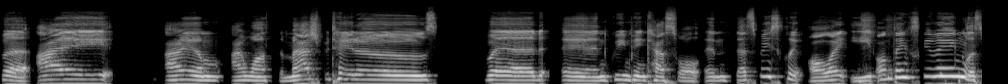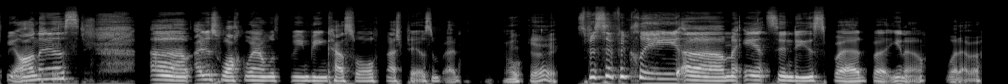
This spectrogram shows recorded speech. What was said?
But I, I am I want the mashed potatoes, bread, and green bean casserole, and that's basically all I eat on Thanksgiving. Let's be honest. Um, I just walk around with green bean casserole, mashed potatoes, and bread. Okay. Specifically, um, Aunt Cindy's bread, but you know, whatever.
